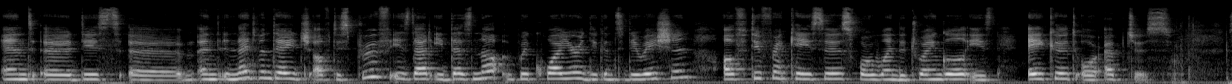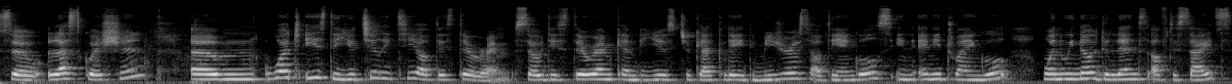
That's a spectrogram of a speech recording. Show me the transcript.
And uh, this uh, and an advantage of this proof is that it does not require the consideration of different cases for when the triangle is acute or obtuse. So last question. Um, what is the utility of this theorem? So this theorem can be used to calculate the measures of the angles in any triangle when we know the length of the sides,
